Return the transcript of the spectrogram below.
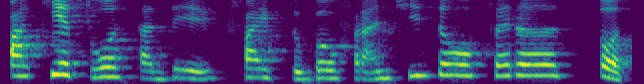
pachetul ăsta de Five to Go franciză oferă tot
